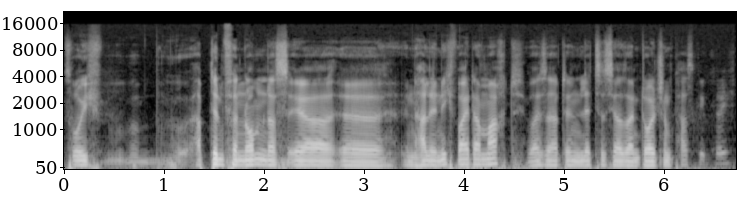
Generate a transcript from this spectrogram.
so, ich habe dann vernommen, dass er äh, in Halle nicht weitermacht. Ich weiß, er hat dann letztes Jahr seinen deutschen Pass gekriegt.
